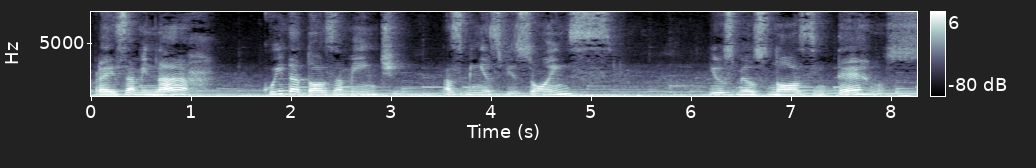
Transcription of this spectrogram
para examinar cuidadosamente as minhas visões e os meus nós internos,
